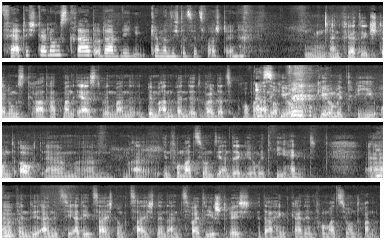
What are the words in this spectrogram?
Fertigstellungsgrad oder wie kann man sich das jetzt vorstellen? Ein Fertigstellungsgrad hat man erst, wenn man BIM anwendet, weil dazu braucht man so. eine Geomet Geometrie und auch ähm, ähm, Information, die an der Geometrie hängt. Äh, mhm. Wenn wir eine CAD-Zeichnung zeichnen, einen 2D-Strich, da hängt keine Information dran.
